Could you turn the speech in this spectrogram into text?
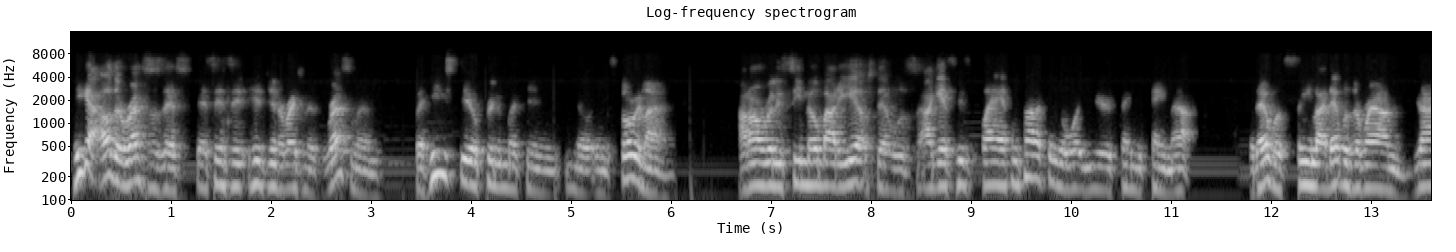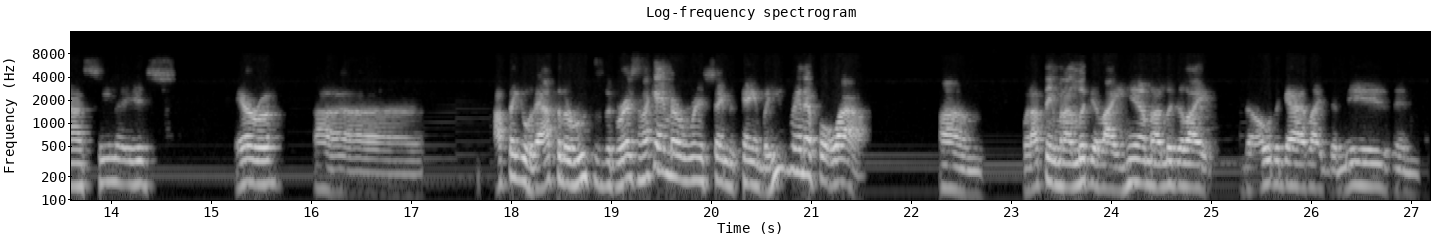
He got other wrestlers that's that's in his generation that's wrestling, but he's still pretty much in you know in the storyline. I don't really see nobody else that was, I guess, his class. I'm trying to think of what year Sheamus came out. But that was seemed like that was around John Cena ish era. Uh, I think it was after the Ruthless Aggression. I can't remember when Sheamus came, but he's been there for a while. Um, but I think when I look at like him, I look at like the older guys like the Miz and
